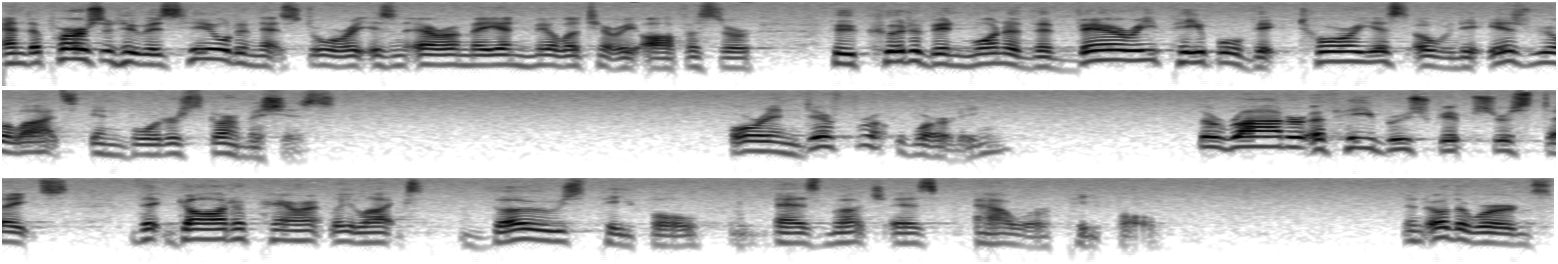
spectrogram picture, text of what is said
And the person who is healed in that story is an Aramean military officer who could have been one of the very people victorious over the Israelites in border skirmishes. Or in different wording, the writer of Hebrew Scripture states that God apparently likes those people as much as our people. In other words,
